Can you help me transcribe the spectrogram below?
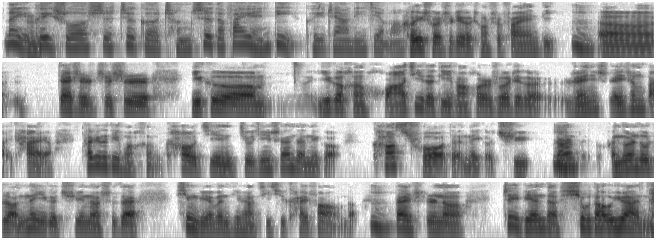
那也可以说是这个城市的发源地，嗯、可以这样理解吗？可以说是这个城市发源地。嗯，呃，但是只是一个一个很滑稽的地方，或者说这个人人生百态啊。它这个地方很靠近旧金山的那个 Castro 的那个区，当然很多人都知道那一个区呢是在性别问题上极其开放的。嗯，但是呢。这边的修道院呢，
